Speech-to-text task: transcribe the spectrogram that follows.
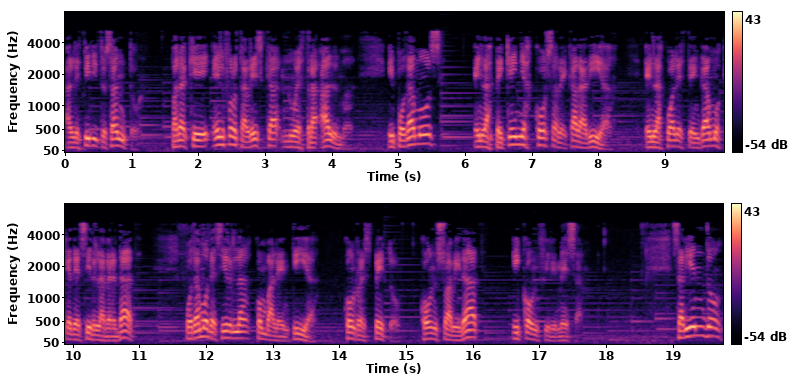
al Espíritu Santo para que Él fortalezca nuestra alma y podamos en las pequeñas cosas de cada día, en las cuales tengamos que decir la verdad, podamos decirla con valentía, con respeto, con suavidad y con firmeza. Sabiendo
